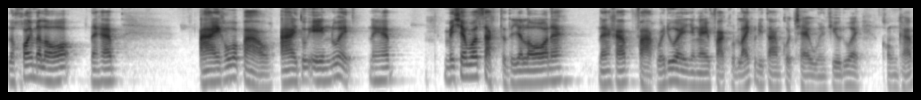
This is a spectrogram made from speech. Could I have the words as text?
แล้วค่อยมาล้อนะครับ อายเขาเปล่าอายตัวเองด้วยนะครับ ไม่ใช่ว่าสักแต่จะล้อนะนะครับ ฝากไว้ด้วยยังไงฝากกดไลค์กดติดตามกดแชร์อูนฟิลด้วยขอบคุณครับ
